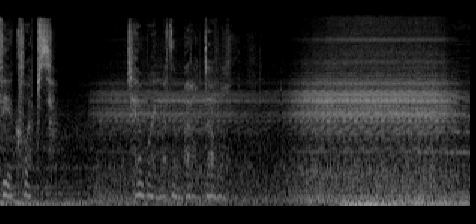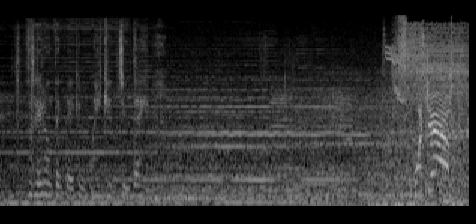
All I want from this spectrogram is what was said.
The eclipse. Tampering with the metal devil. They don't think they can wake it, do they? Watch out!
